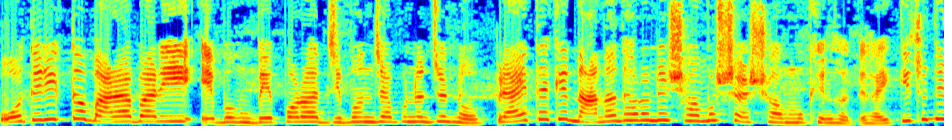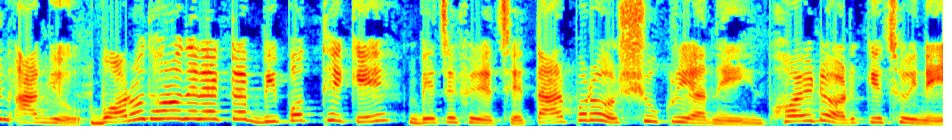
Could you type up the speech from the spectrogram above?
অতিরিক্ত বাড়াবাড়ি এবং বেপরোয়া জীবনযাপনের জন্য প্রায় তাকে নানা ধরনের সমস্যার সম্মুখীন হতে হয়। কিছুদিন আগেও বড় ধরনের একটা বিপদ থেকে বেঁচে ফিরেছে। তারপরেও সুক্রিয়া নেই, ভয় ডর কিছুই নেই।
